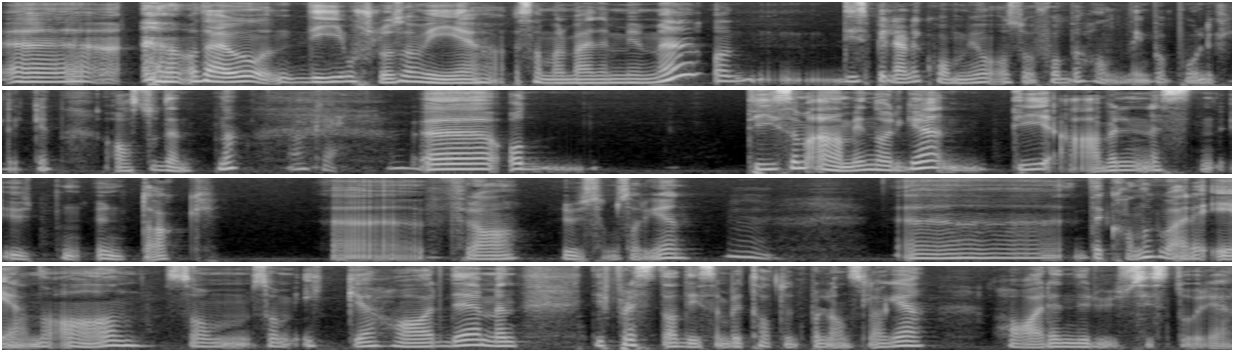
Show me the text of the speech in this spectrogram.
Uh, og det er jo de i Oslo som vi samarbeider mye med. Og de spillerne kommer jo også og får behandling på poliklinikken av studentene. Okay. Mm. Uh, og de som er med i Norge, de er vel nesten uten unntak fra rusomsorgen. Mm. Eh, det kan nok være en og annen som, som ikke har det, men de fleste av de som blir tatt ut på landslaget, har en rushistorie.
